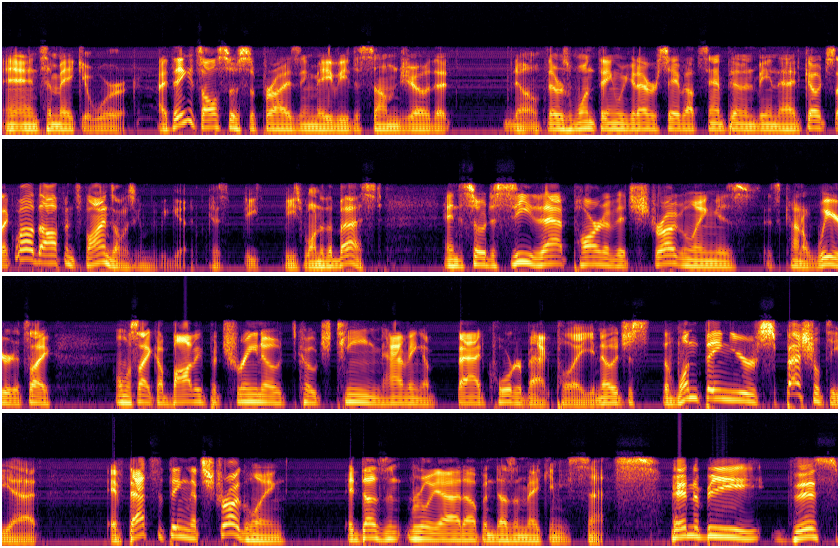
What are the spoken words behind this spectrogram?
and to make it work. I think it's also surprising, maybe to some Joe, that you know if there's one thing we could ever say about Sam Pittman being the head coach, it's like, well, the offense line's always going to be good because he, he's one of the best. And so to see that part of it struggling is is kind of weird. It's like almost like a Bobby Petrino coach team having a bad quarterback play. You know, just the one thing you're specialty at. If that's the thing that's struggling, it doesn't really add up and doesn't make any sense. And to be this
